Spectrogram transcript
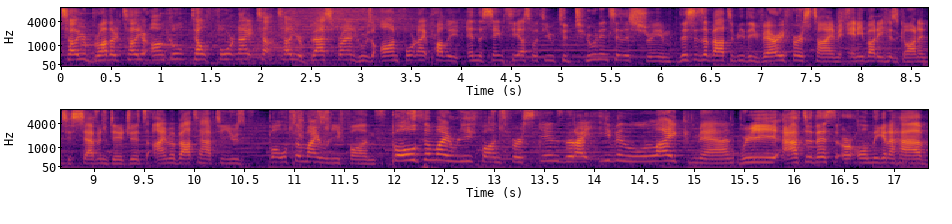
Tell your brother, tell your uncle, tell Fortnite, tell, tell your best friend who's on Fortnite, probably in the same TS with you, to tune into this stream. This is about to be the very first time anybody has gone into seven digits. I'm about to have to use both of my refunds, both of my refunds for skins that I even like, man. We, after this, are only gonna have,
